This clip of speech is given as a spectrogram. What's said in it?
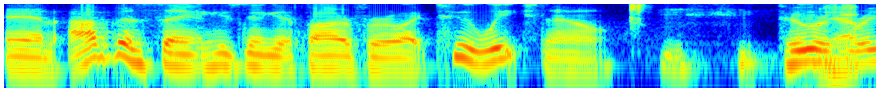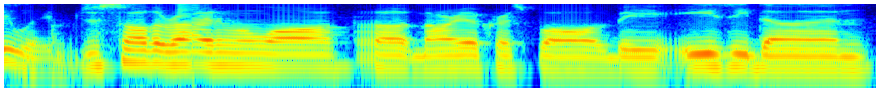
And I've been saying he's going to get fired for like 2 weeks now. 2 or yep. 3 weeks. Just saw the writing on the wall, thought Mario Cristobal would be easy done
